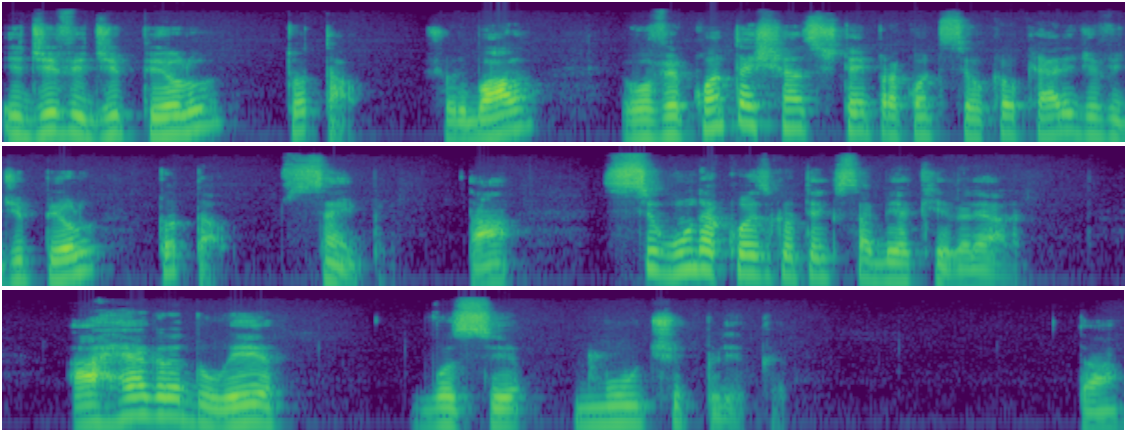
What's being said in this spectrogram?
e dividir pelo total. Show de bola? Eu vou ver quantas chances tem para acontecer o que eu quero e dividir pelo total, sempre, tá? Segunda coisa que eu tenho que saber aqui, galera. A regra do E você multiplica, tá?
